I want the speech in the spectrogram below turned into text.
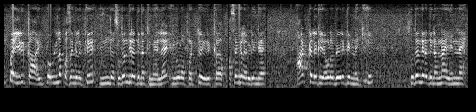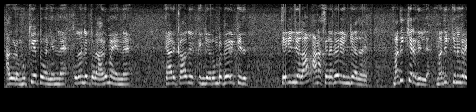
இப்போ இருக்கா? இப்போ உள்ள பசங்களுக்கு இந்த சுதந்திர தினத்து மேலே இவ்வளோ பற்று இருக்கா? பசங்களை விடுங்க. ஆட்களுக்கு எவ்வளோ பேருக்கு இன்னைக்கு சுதந்திர தினம்னா என்ன? அதோட முக்கியத்துவம் என்ன? சுதந்திரத்தோட அருமை என்ன? யாருக்காவது இங்கே ரொம்ப பேருக்கு இது தெரிஞ்சலாம் ஆனால் சில பேர் இங்கே அதை மதிக்கிறது இல்லை மதிக்கணுங்கிற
